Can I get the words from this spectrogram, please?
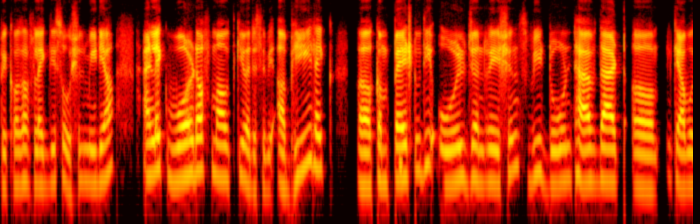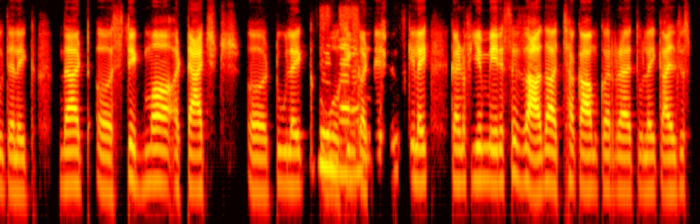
because of like the social media and like word of mouth की वजह से भी अभी like uh, compared to the old generations we don't have that uh, क्या बोलते हैं like that uh, stigma attached uh, to like working Hmm, conditions कि like kind of ये मेरे से ज़्यादा अच्छा काम कर रहा है तो like I'll just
